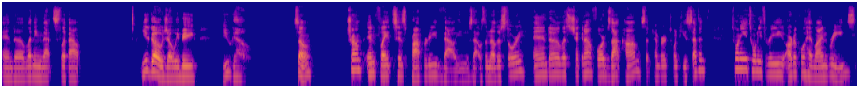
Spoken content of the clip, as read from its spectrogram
and uh, letting that slip out. You go, Joey B. You go. So Trump inflates his property values. That was another story. And uh, let's check it out. Forbes.com, September 27th, 2023 article headline reads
